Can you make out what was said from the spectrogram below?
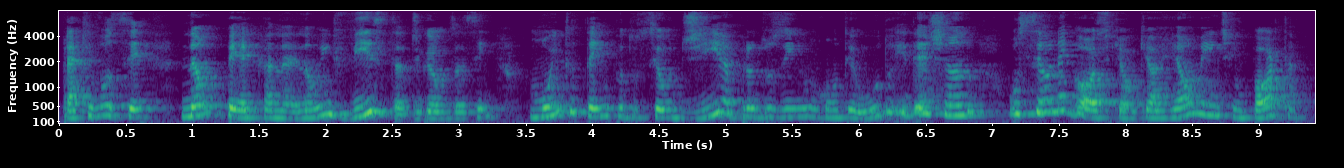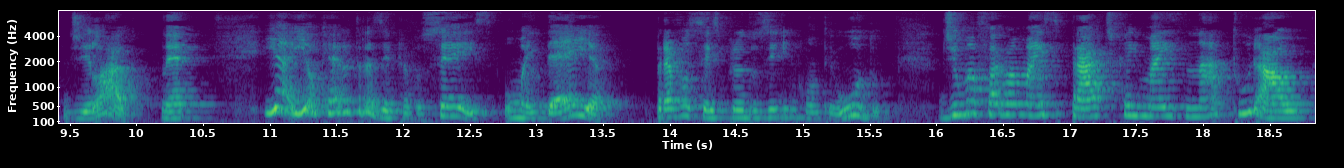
para que você não perca, né, não invista, digamos assim, muito tempo do seu dia produzindo um conteúdo e deixando o seu negócio, que é o que realmente importa, de lado, né? E aí eu quero trazer para vocês uma ideia para vocês produzirem conteúdo de uma forma mais prática e mais natural,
